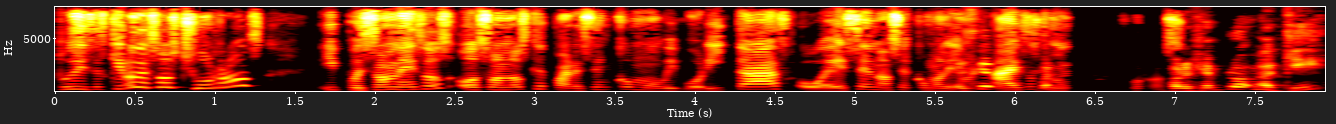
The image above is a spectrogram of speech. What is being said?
tú dices, quiero de esos churros y pues son esos o son los que parecen como viboritas o ese, no sé cómo le llaman. ah, esos también son churros. Por ejemplo, aquí,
